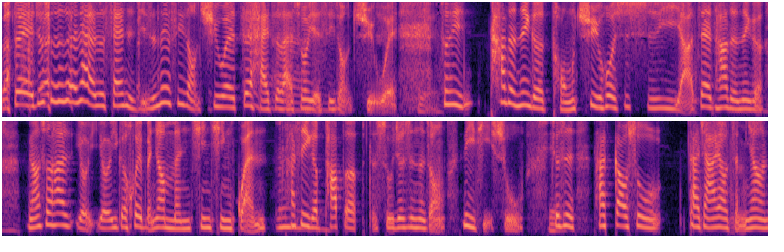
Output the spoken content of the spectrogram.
了。对，就是对，大概是三十几只，那是一种趣味，对孩子来说也是一种趣味。所以。他的那个童趣或者是诗意啊，在他的那个，比方说他有有一个绘本叫《门轻轻关》，它是一个 pop up 的书，就是那种立体书，就是他告诉大家要怎么样。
